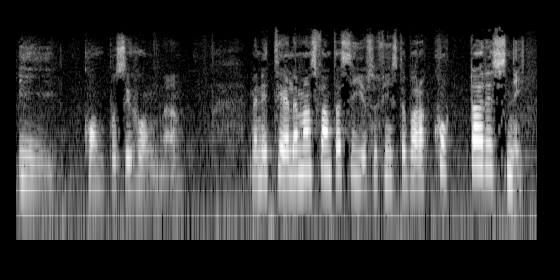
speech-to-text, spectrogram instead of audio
i kompositionen. Men i Telemans fantasier så finns det bara kortare snitt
